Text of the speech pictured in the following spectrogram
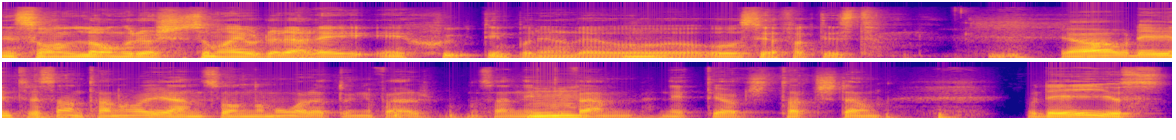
en sån lång rush som han gjorde där. Det är sjukt imponerande mm. att se faktiskt. Ja, och det är ju intressant. Han har ju en sån om året ungefär. Och sen 95-90 mm. yards touchdown. Och det är just,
